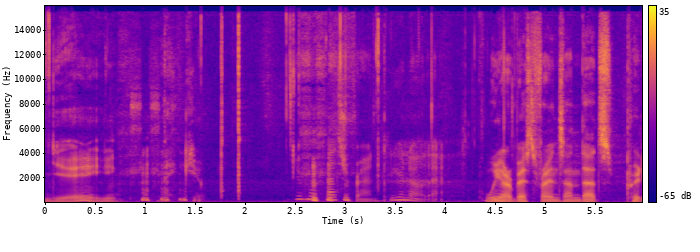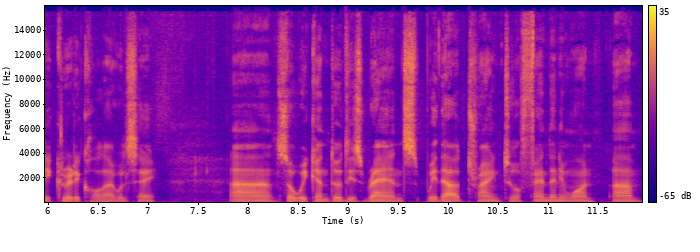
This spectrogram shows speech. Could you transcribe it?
Yay. Thank you. You're my best friend. You know that. We are best friends, and that's pretty critical, I will say. Uh, so we can do these rants without trying to offend anyone, um,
